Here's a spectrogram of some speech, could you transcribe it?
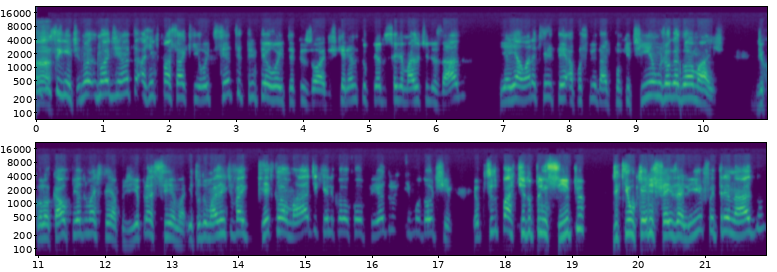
Ah. É o seguinte, não, não, adianta a gente passar aqui 838 episódios querendo que o Pedro seja mais utilizado e aí a hora que ele ter a possibilidade, porque tinha um jogador a mais, de colocar o Pedro mais tempo, de ir para cima e tudo mais, a gente vai reclamar de que ele colocou o Pedro e mudou o time. Eu preciso partir do princípio de que o que ele fez ali foi treinado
